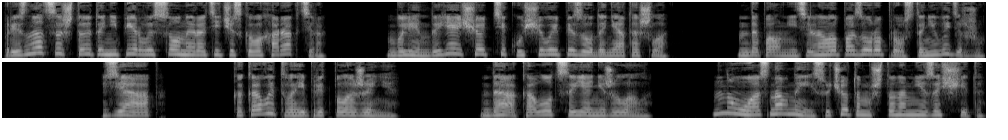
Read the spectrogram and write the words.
Признаться, что это не первый сон эротического характера? Блин, да я еще от текущего эпизода не отошла. Дополнительного позора просто не выдержу. Зяб, каковы твои предположения? Да, колодца я не желала. Ну, основные, с учетом, что на мне защита.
